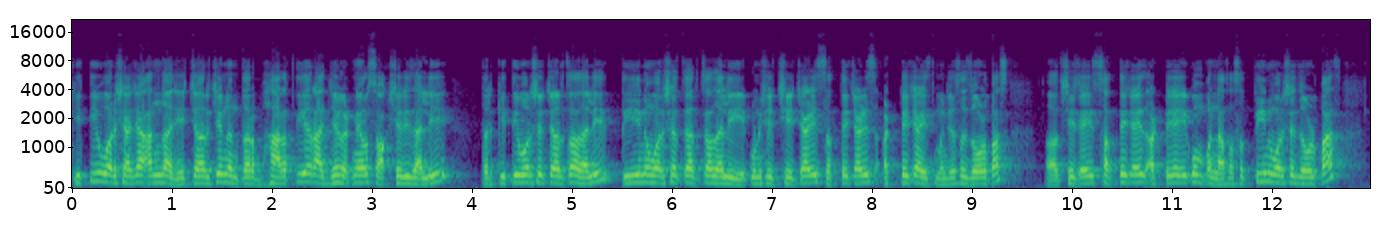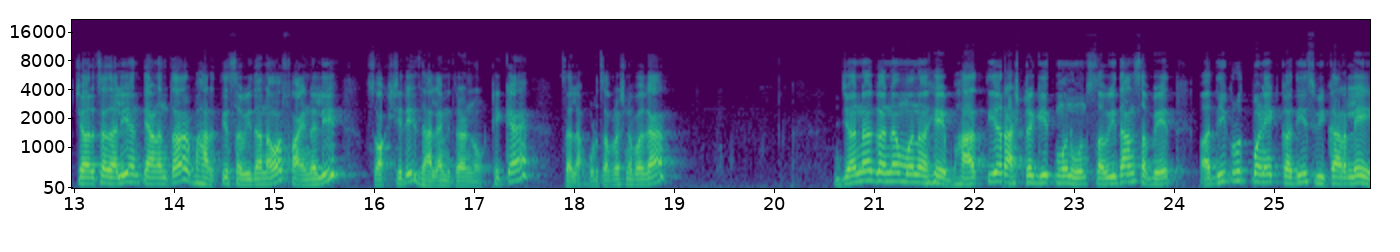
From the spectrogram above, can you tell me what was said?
किती वर्षाच्या अंदाजे चर्चेनंतर भारतीय राज्यघटनेवर स्वाक्षरी झाली. तर किती वर्ष चर्चा झाली? तीन वर्ष चर्चा झाली. एकोणीसशे छेचाळीस सत्तेचाळीस अठ्ठेचाळीस म्हणजे असं जवळपास छेचाळीस सत्तेचाळीस अठ्ठेचाळीस एकोणपन्नास असं तीन वर्ष जवळपास चर्चा झाली. आणि त्यानंतर भारतीय संविधानावर फायनली स्वाक्षरी झाल्या मित्रांनो. ठीक आहे? चला पुढचा प्रश्न बघा. जनगण मन हे भारतीय राष्ट्रगीत म्हणून संविधान सभेत अधिकृतपणे कधी स्वीकारले?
